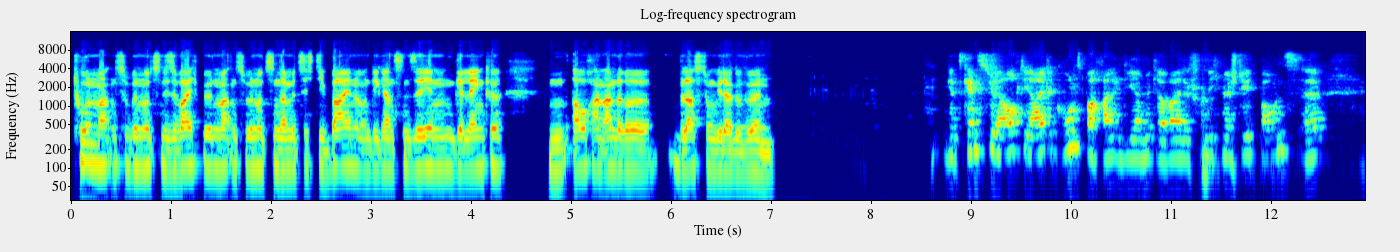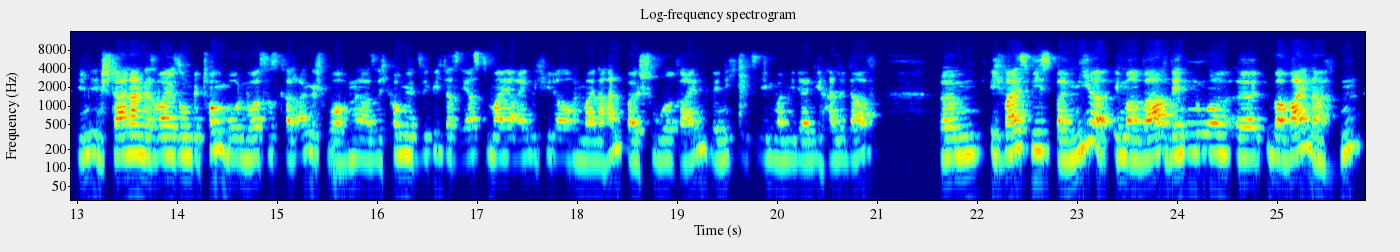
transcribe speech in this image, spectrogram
Turnmatten zu benutzen, diese Weichbödenmatten zu benutzen, damit sich die Beine und die ganzen Sehnen, Gelenke auch an andere Belastungen wieder gewöhnen. Jetzt kennst du ja auch die alte Kronsbachhalle, die ja mittlerweile schon nicht mehr steht bei uns. In, in Steinhagen, das war ja so ein Betonboden, du hast es gerade angesprochen. Ne? Also ich komme jetzt wirklich das erste Mal ja eigentlich wieder auch in meine Handballschuhe rein, wenn ich jetzt irgendwann wieder in die Halle darf. Ähm, ich weiß, wie es bei mir immer war, wenn nur äh, über Weihnachten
